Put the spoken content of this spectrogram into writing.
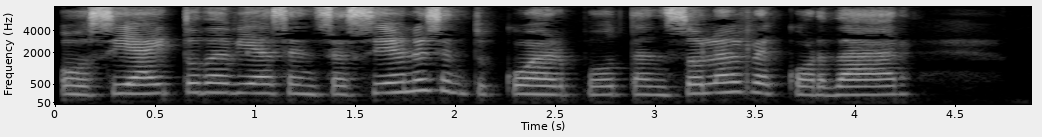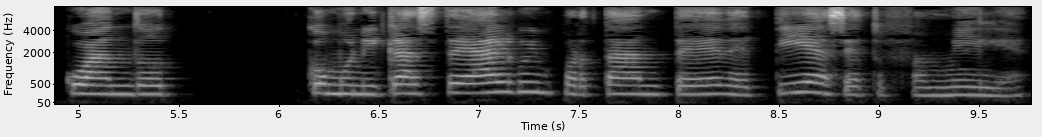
o si hay todavía sensaciones en tu cuerpo tan solo al recordar cuando comunicaste algo importante de ti hacia tu familia?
